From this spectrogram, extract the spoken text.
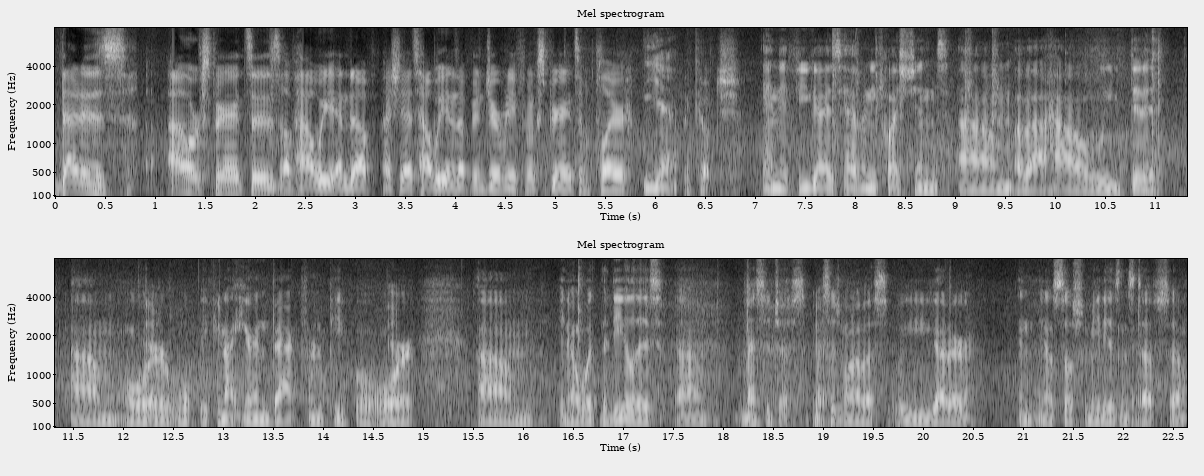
That is our experiences of how we ended up. Actually, that's how we ended up in Germany from experience of a player yeah. and coach. and if you guys have any questions um, about how we did it, um, or Yeah. w- if you're not hearing back from people, or um, you know what the deal is, um, message us. Yeah. Message one of us. We you got our and you know social medias and stuff. So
